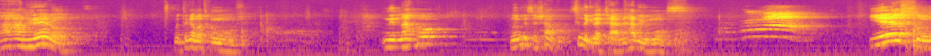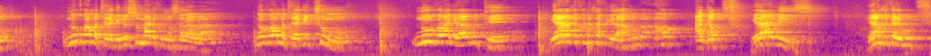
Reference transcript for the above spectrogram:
Aha hantu rero mutege amatwi mwumve ni naho numvise nshaka gutsindagira cyane hari uyu munsi. Yesu nubwo bamuteraga imisumari ku musaraba nubwo bamuteraga icumu nubwo bagiraga gute yari azi ko kugera aho ngaho agapfa. Yari abizi. Yari azi ko ari bupfe.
